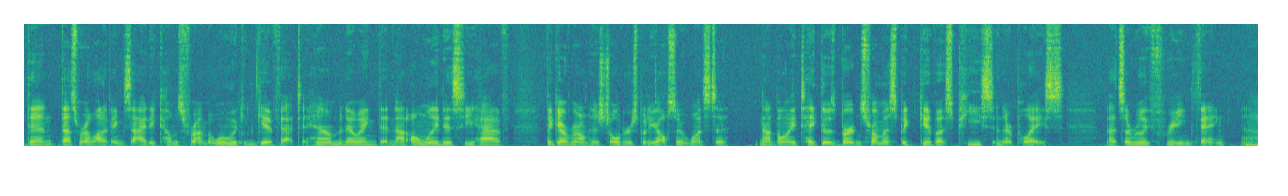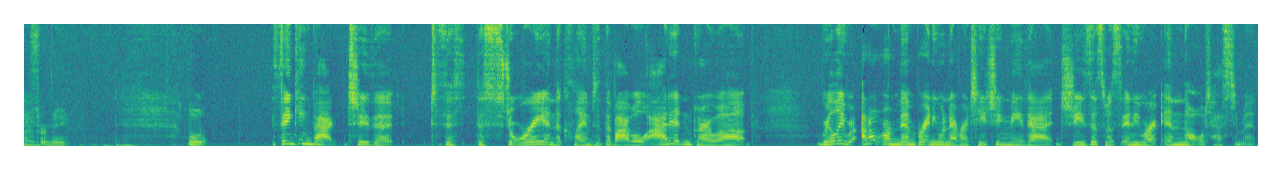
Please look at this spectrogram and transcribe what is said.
then that's where a lot of anxiety comes from. And when we can give that to him, knowing that not only does he have the government on his shoulders, but he also wants to not only take those burdens from us, but give us peace in their place. That's a really freeing thing uh, for me. Well, thinking back to the to the the story and the claims of the Bible, I didn't grow up really. I don't remember anyone ever teaching me that Jesus was anywhere in the Old Testament.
